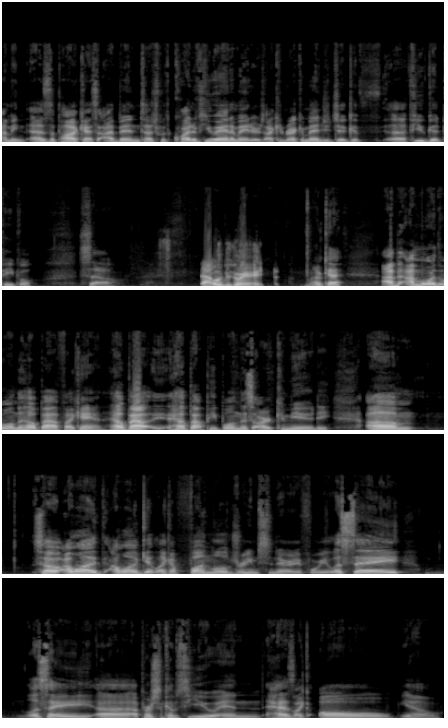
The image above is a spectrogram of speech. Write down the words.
I mean, as the podcast, I've been in touch with quite a few animators. I can recommend you to a few good people. So That would be great. okay, I'm, I'm more than willing to help out if I can. Help out help out people in this art community. Um, so I want I want to get like a fun little dream scenario for you. Let's say let's say uh, a person comes to you and has like all you know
